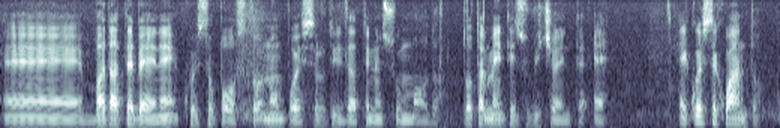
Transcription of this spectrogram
eh, badate bene, questo posto non può essere utilizzato in nessun modo, totalmente insufficiente è. E questo è quanto.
